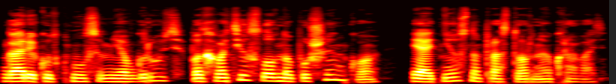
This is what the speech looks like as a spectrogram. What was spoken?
Гарик уткнулся мне в грудь, подхватил словно пушинку и отнес на просторную кровать.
